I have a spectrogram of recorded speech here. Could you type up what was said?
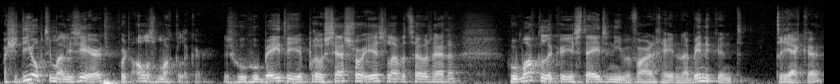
Als je die optimaliseert, wordt alles makkelijker. Dus hoe, hoe beter je processor is, laten we het zo zeggen, hoe makkelijker je steeds nieuwe vaardigheden naar binnen kunt trekken.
